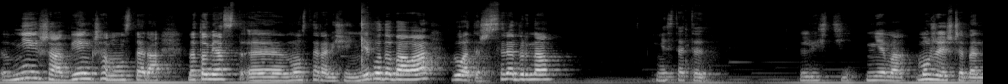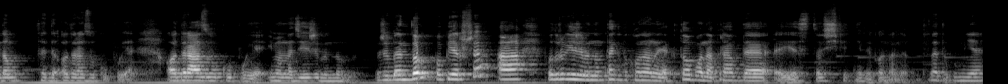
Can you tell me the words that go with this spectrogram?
Mniejsza, większa Monstera. Natomiast e, Monstera mi się nie podobała. Była też srebrna. Niestety liści nie ma. Może jeszcze będą, wtedy od razu kupuję. Od razu kupuję i mam nadzieję, że będą, że będą po pierwsze, a po drugie, że będą tak wykonane jak to, bo naprawdę jest to świetnie wykonane. Według mnie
